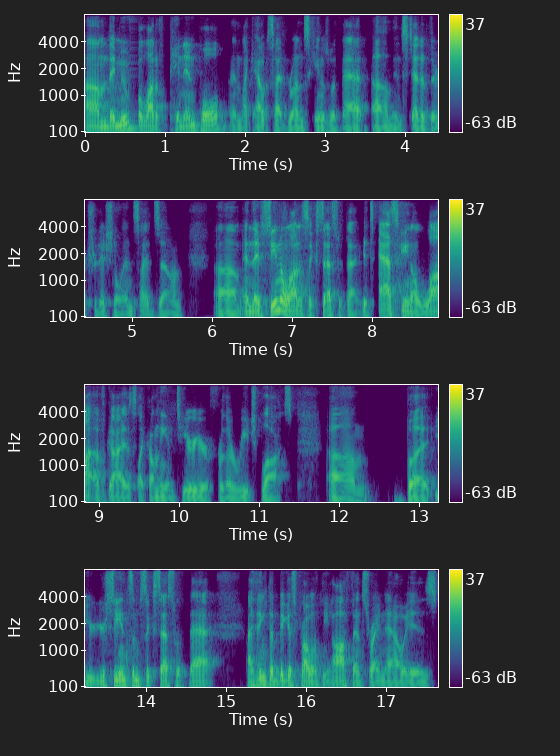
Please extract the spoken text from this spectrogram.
Um, they move a lot of pin and pull and like outside run schemes with that um, instead of their traditional inside zone. Um, and they've seen a lot of success with that. It's asking a lot of guys like on the interior for their reach blocks. Um, but you're, you're seeing some success with that. I think the biggest problem with the offense right now is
